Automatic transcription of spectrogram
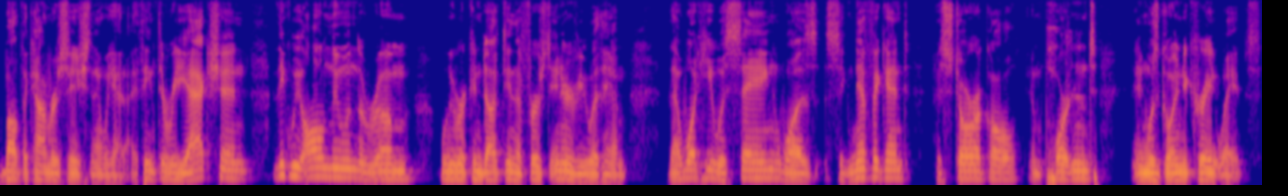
about the conversation that we had. I think the reaction, I think we all knew in the room when we were conducting the first interview with him that what he was saying was significant, historical, important, and was going to create waves.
